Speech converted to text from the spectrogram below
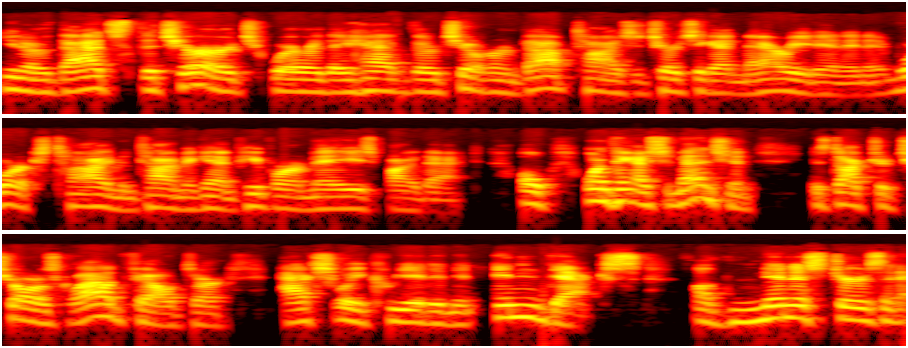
you know, that's the church where they have their children baptized, the church they got married in. And it works time and time again. People are amazed by that. Oh, one thing I should mention is Dr. Charles Glatfelter actually created an index of ministers in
